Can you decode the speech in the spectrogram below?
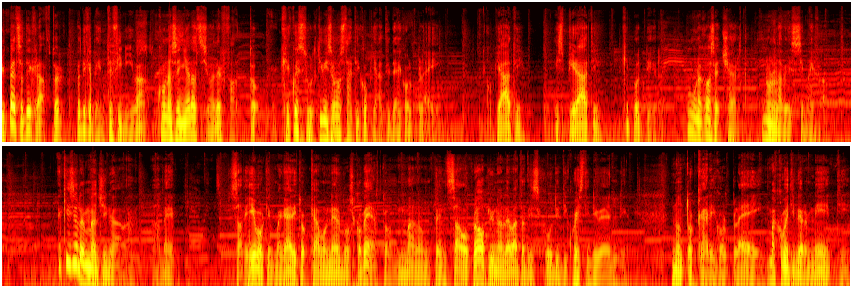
Il pezzo dei Kraftwerk praticamente finiva con una segnalazione del fatto che questi ultimi sono stati copiati dai Coldplay. Copiati? Ispirati? Chi può dirlo? Una cosa è certa, non l'avessi mai fatto. E chi se lo immaginava? Vabbè, sapevo che magari toccavo un nervo scoperto, ma non pensavo proprio una levata di scudi di questi livelli. Non toccare i Coldplay, ma come ti permetti?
